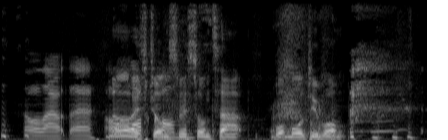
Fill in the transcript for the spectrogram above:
It's all out there. All Nice, mod John cons. Smith's on tap. What more do you want?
